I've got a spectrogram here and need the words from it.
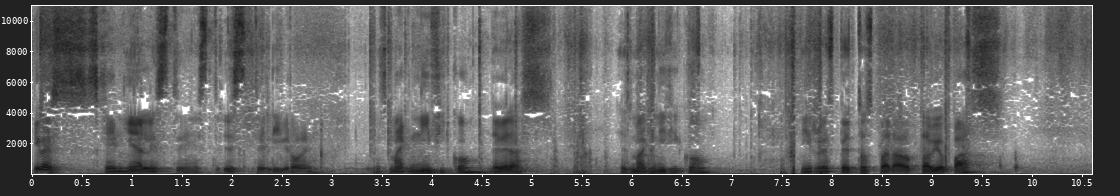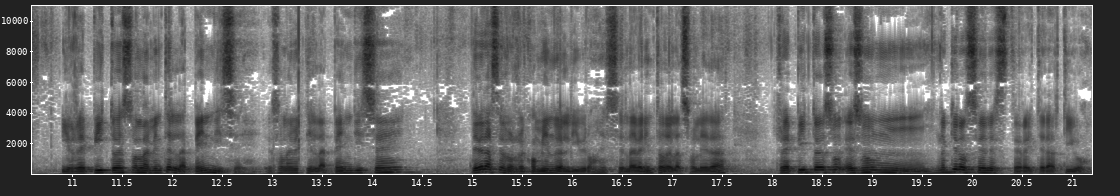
es genial este, este, este libro, ¿eh? es magnífico, de veras, es magnífico. Mis respetos para Octavio Paz. Y repito, es solamente el apéndice, es solamente el apéndice. De veras se lo recomiendo el libro, es El laberinto de la soledad. Repito, es un, es un no quiero ser este reiterativo.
